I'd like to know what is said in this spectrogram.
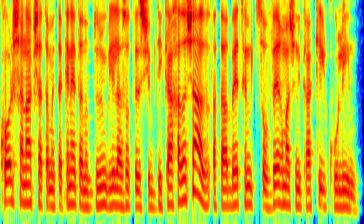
כל שנה כשאתה מתקן את הנתונים בלי לעשות איזושהי בדיקה חדשה אז אתה בעצם צובר מה שנקרא קלקולים.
